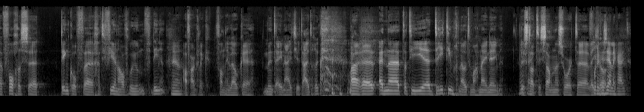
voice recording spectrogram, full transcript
eh, volgens eh Tinkoff eh, gaat hij 4,5 miljoen verdienen. Ja. Afhankelijk van in welke munteenheid je het uitdrukt. maar, eh, en eh, dat hij eh, drie teamgenoten mag meenemen. Dus dat is dan een soort, eh, weet Voor de wel, gezelligheid.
